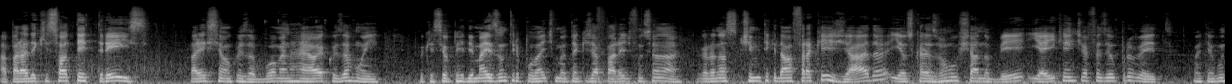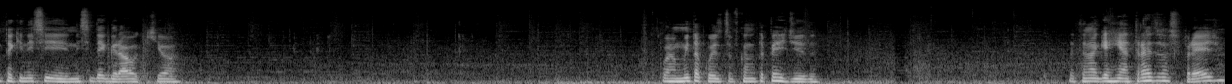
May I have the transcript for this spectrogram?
A parada é que só ter 3 parece ser uma coisa boa, mas na real é coisa ruim. Porque se eu perder mais um tripulante, meu tanque já para de funcionar. Agora nosso time tem que dar uma fraquejada e aí os caras vão ruxar no B e aí que a gente vai fazer o proveito. Vai ter algum tanque nesse, nesse degrau aqui, ó. É muita coisa, tô ficando até perdido. Tá tendo uma guerrinha atrás dos nossos prédios.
